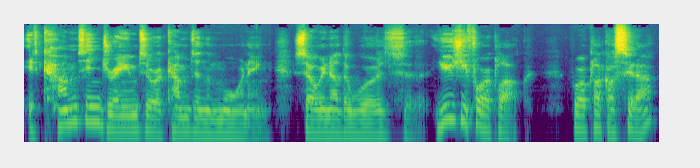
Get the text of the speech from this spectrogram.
it comes in dreams or it comes in the morning. So in other words, uh, usually four o'clock. Four o'clock, I'll sit up.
